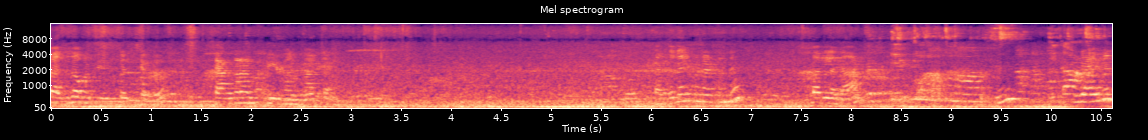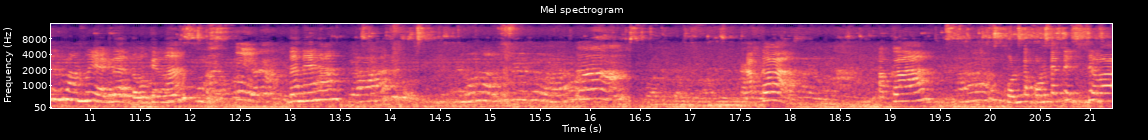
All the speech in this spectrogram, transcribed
పెద్దది ఒకటి తీసుకొచ్చాడు. సంక్రాంతి థీమ్ అనమాట పెద్దదైపోయినట్టుంది? పర్లేదా? ఇది అయిపోయింది మా అమ్మ ఎగరేద్దాం ఓకేనా? దానేహా అక్క అక్క కొండ కొండ తెచ్చావా?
